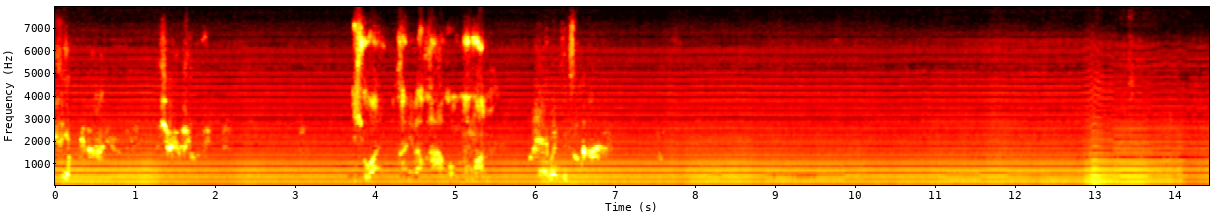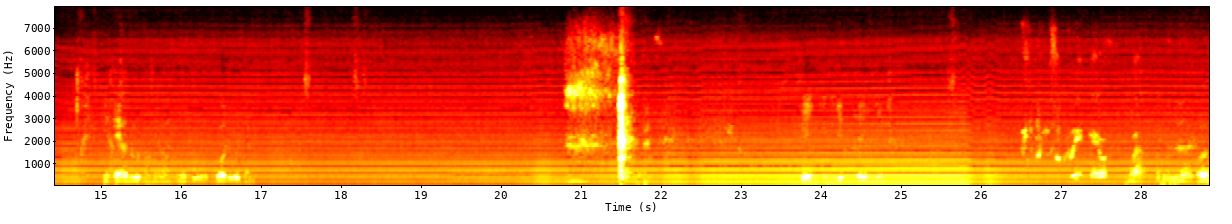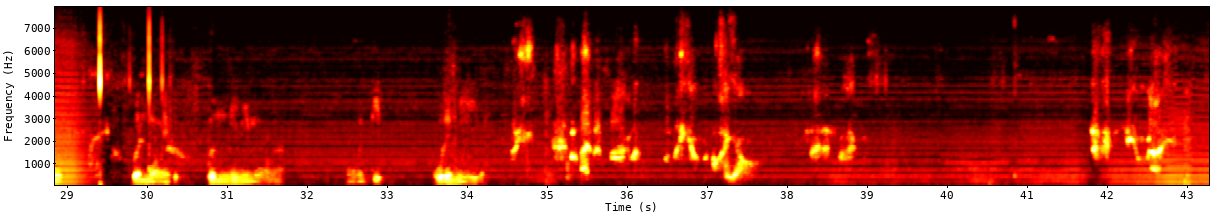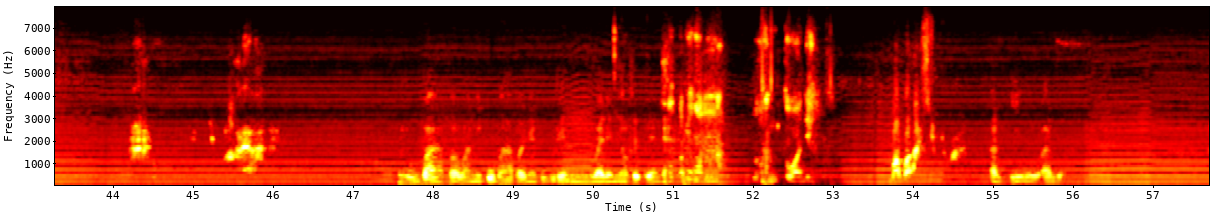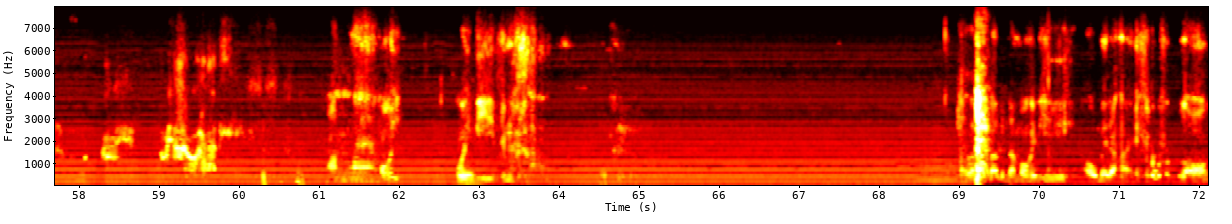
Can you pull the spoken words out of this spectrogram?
เฮ้ยขยับไม่ได้ใช่ไหมช่วยใครราคาผมไม่งอนแผลมันติดสุดมีใครเอาดูดมาไหมวะโอ้โหตัวดูดจัง ปิ้ลไม่มีหมวกอะหมวกมันติดอูได้หมีอีกอะเอาเขย่ากูบ้าเปล่าวะนี่กูบ้าเปล่าเนี่ยกูเล่นไวเดนเนียลเสร็จแล้วเนี่ยก็งอนนะดูทันตัวดิบ้าบ้าอาชีพอันที่อันเดียว ไม่เอาหาดี งอนแรงโอ้ยโอ้ยดีเป็นแล้วก็รับบ้านหลุมดำบอกให้พี่เอาไม่ได้ร้อง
